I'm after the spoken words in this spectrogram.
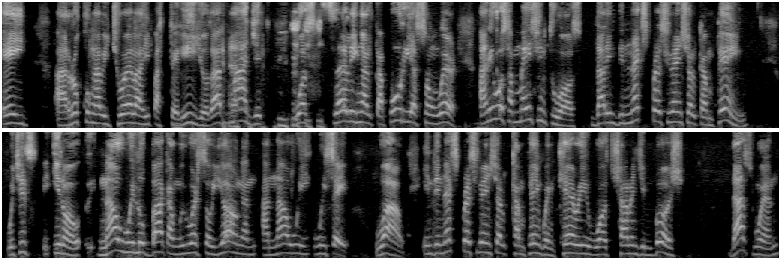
ate arroz con habichuelas y pastelillo. That magic was selling alcapurria somewhere. And it was amazing to us that in the next presidential campaign, which is, you know, now we look back and we were so young and, and now we, we say, wow, in the next presidential campaign when Kerry was challenging Bush, that's when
